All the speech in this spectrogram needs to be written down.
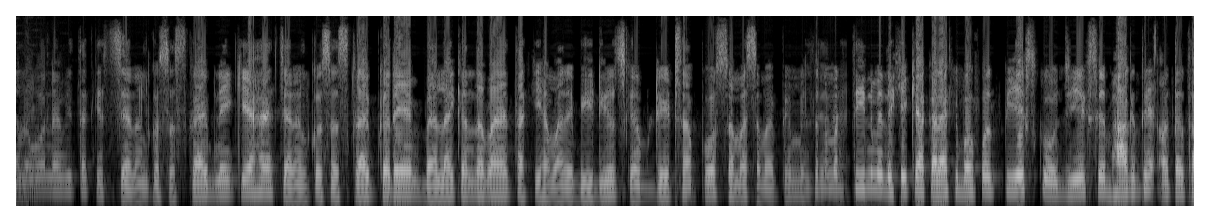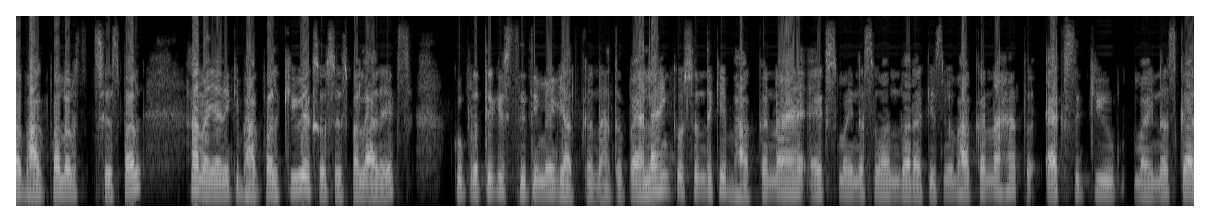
लोगों ने अभी तक इस चैनल को सब्सक्राइब नहीं किया है चैनल को सब्सक्राइब करें बेल आइकन दबाएँ ताकि हमारे वीडियोस के अपडेट्स आपको समय समय पर मिलते तो नंबर तीन में देखिए क्या करा कि बहुपद px को gx से भाग दें और तथा भागफल और शेषफल, है ना, यानी कि भागफल qx और शेषफल rx को प्रत्येक स्थिति में ज्ञात करना है। तो पहला ही क्वेश्चन देखिए, भाग करना है x माइनस वन द्वारा किसमें भाग करना है? तो x क्यूब माइनस का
